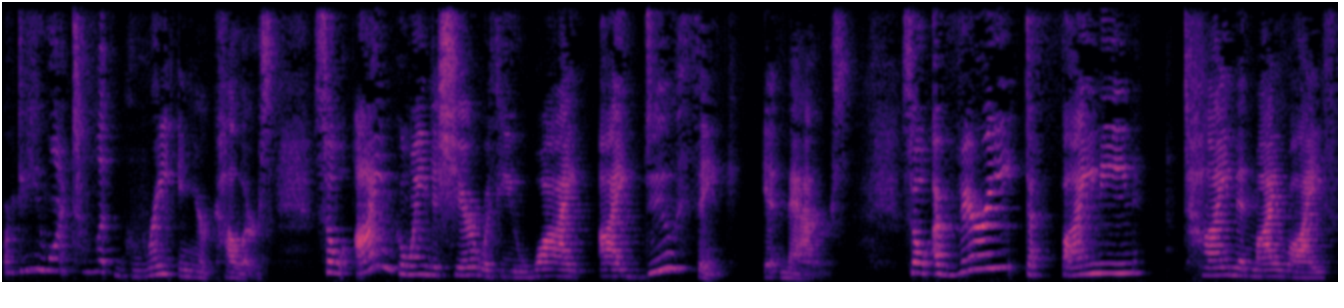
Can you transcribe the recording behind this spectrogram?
or do you want to look great in your colors? So I'm going to share with you why I do think it matters. So a very defining time in my life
